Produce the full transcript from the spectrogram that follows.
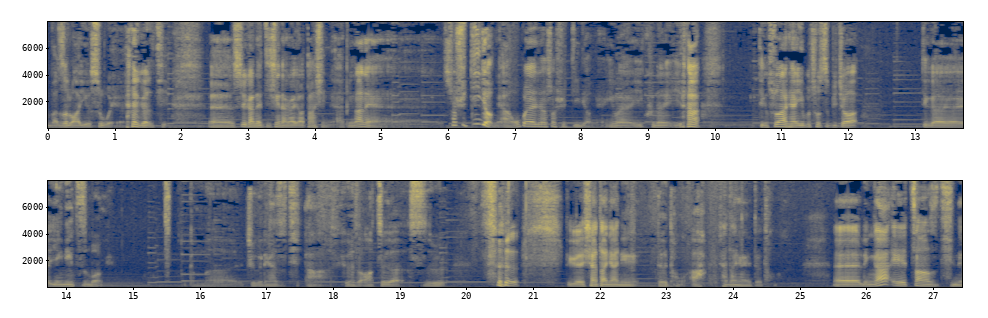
勿是老有所谓个 事体。呃，所以讲呢，提醒大家要当心眼，平常呢稍许低调眼啊，我觉着要稍许低调眼，因为伊可能伊拉。停车场里向有部车子比较这个引人注目，就搿两事体啊，搿是澳洲的治安，是这个相当让人头痛啊，相当让人头痛。呃，另外一桩事体呢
